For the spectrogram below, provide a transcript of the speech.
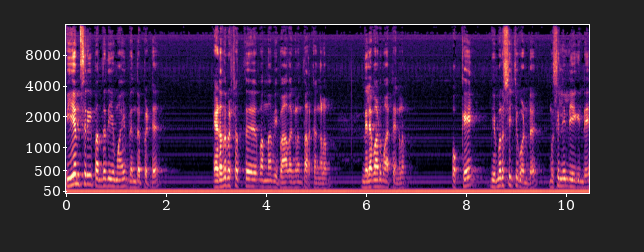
പി എം ശ്രീ പദ്ധതിയുമായി ബന്ധപ്പെട്ട് ഇടതുപക്ഷത്ത് വന്ന വിവാദങ്ങളും തർക്കങ്ങളും നിലപാട് മാറ്റങ്ങളും ഒക്കെ വിമർശിച്ചുകൊണ്ട് മുസ്ലിം ലീഗിന്റെ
